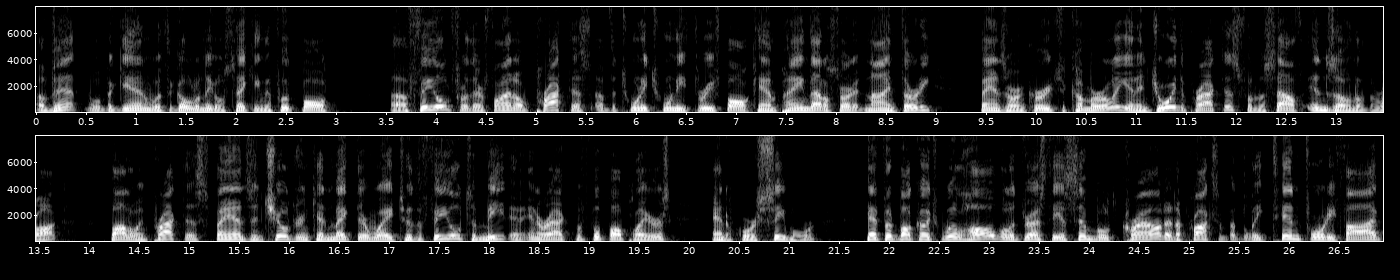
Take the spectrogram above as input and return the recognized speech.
event will begin with the Golden Eagles taking the football uh, field for their final practice of the 2023 fall campaign. That'll start at 9:30. Fans are encouraged to come early and enjoy the practice from the south end zone of the Rock. Following practice, fans and children can make their way to the field to meet and interact with football players and, of course, Seymour. Head football coach Will Hall will address the assembled crowd at approximately 1045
